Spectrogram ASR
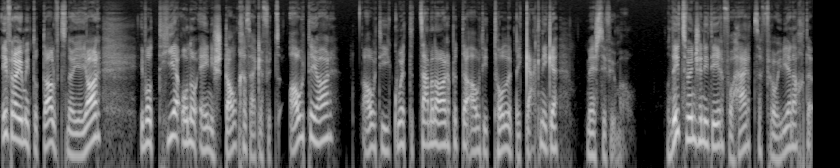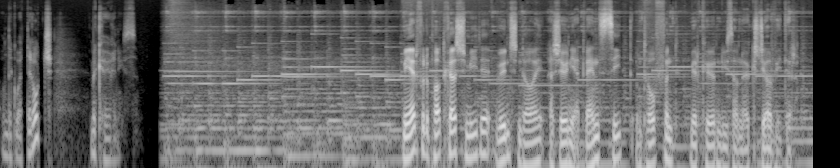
Ich freue mich total auf das neue Jahr. Ich wollte hier auch noch eine Danke sagen für das alte Jahr. All die guten Zusammenarbeiten, all die tollen Begegnungen. Merci vielmals. Und jetzt wünsche ich dir von Herzen frohe Weihnachten und einen guten Rutsch. Wir hören uns. Wir von der Podcast-Schmiede wünschen euch eine schöne Adventszeit und hoffen, wir hören uns auch nächstes Jahr wieder.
